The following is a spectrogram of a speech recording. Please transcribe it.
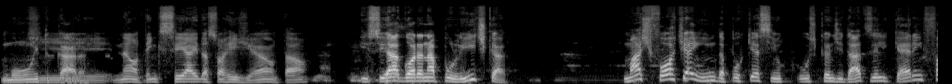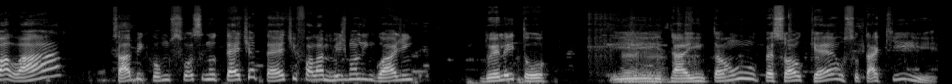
Muito, de- cara. Não, tem que ser aí da sua região e tal. Isso e agora na política, mais forte ainda, porque assim, os candidatos eles querem falar, sabe, como se fosse no tete a tete, falar a mesma linguagem do eleitor. E daí então o pessoal quer o sotaque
